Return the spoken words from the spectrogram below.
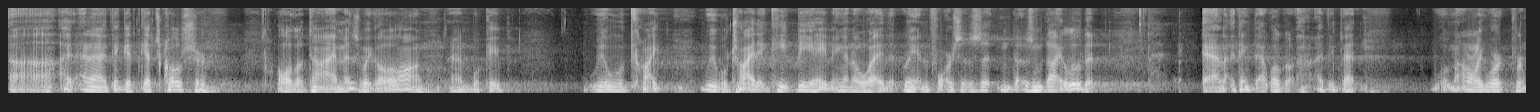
Uh, I, and I think it gets closer all the time as we go along. And we'll keep, we will, try, we will try to keep behaving in a way that reinforces it and doesn't dilute it. And I think that will go, I think that will not only work for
